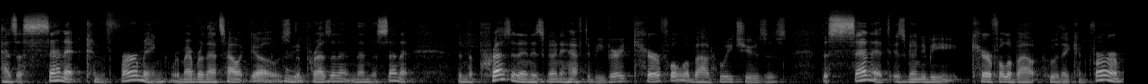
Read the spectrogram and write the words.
as a Senate confirming, remember that's how it goes the president and then the Senate. Then the president is going to have to be very careful about who he chooses. The Senate is going to be careful about who they confirm.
